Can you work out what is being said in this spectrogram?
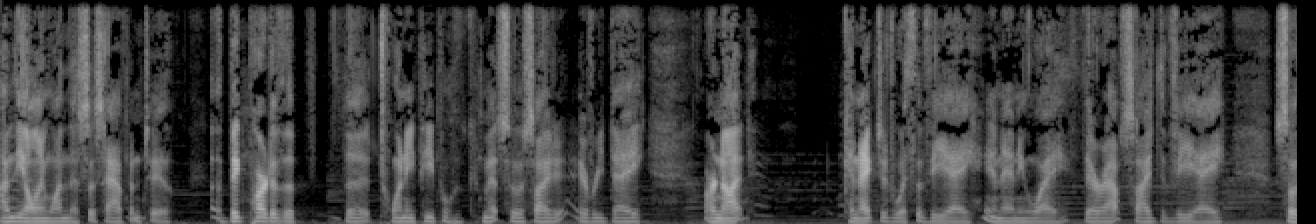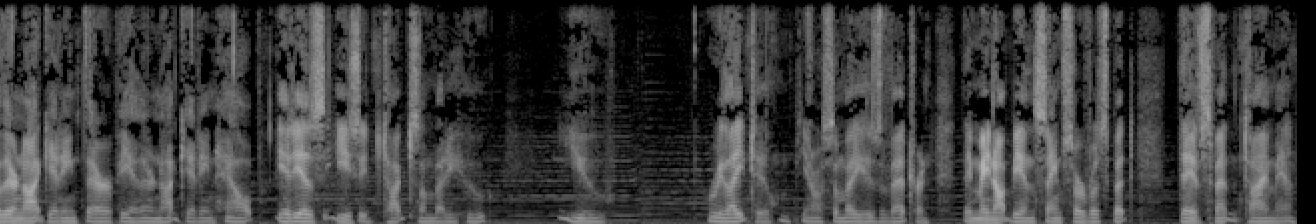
I'm the only one this has happened to. A big part of the the 20 people who commit suicide every day are not connected with the VA in any way. They're outside the VA, so they're not getting therapy and they're not getting help. It is easy to talk to somebody who you relate to, you know, somebody who's a veteran. They may not be in the same service, but they have spent the time in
